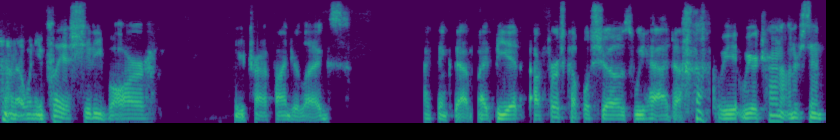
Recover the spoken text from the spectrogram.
I don't know when you play a shitty bar, you're trying to find your legs I think that might be it. Our first couple shows, we had uh, we we were trying to understand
